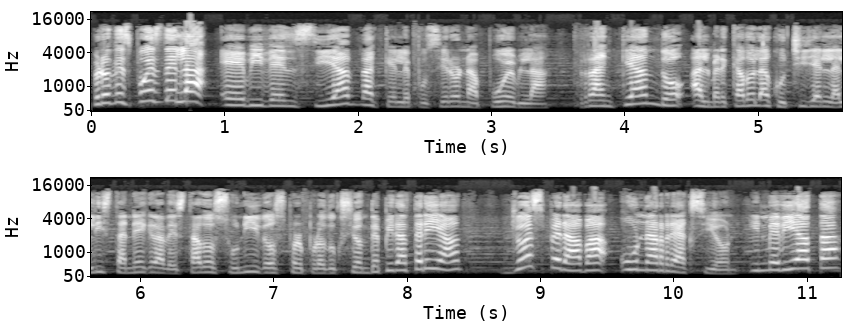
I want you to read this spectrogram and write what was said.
pero después de la evidenciada que le pusieron a Puebla ranqueando al mercado La Cuchilla en la lista negra de Estados Unidos por producción de piratería, yo esperaba una reacción inmediata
